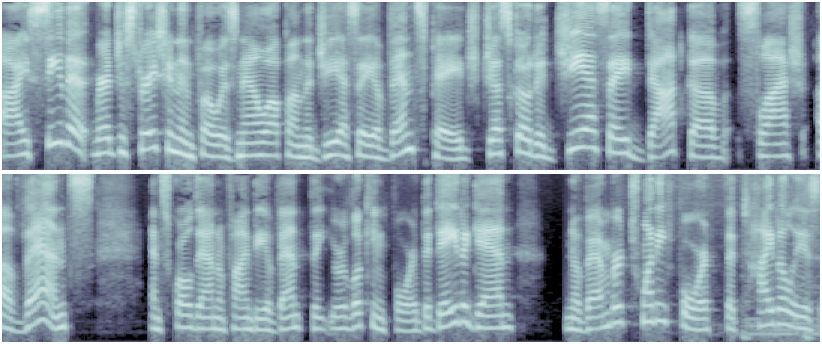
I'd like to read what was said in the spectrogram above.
I see that registration info is now up on the GSA events page. Just go to gsa.gov slash events and scroll down and find the event that you're looking for. The date again, November 24th. The title is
